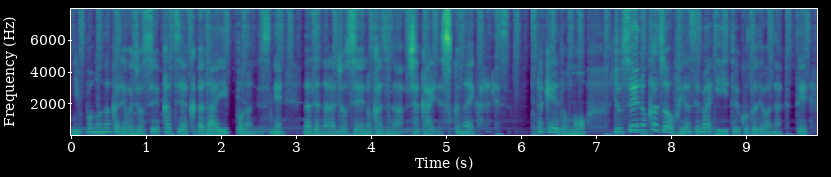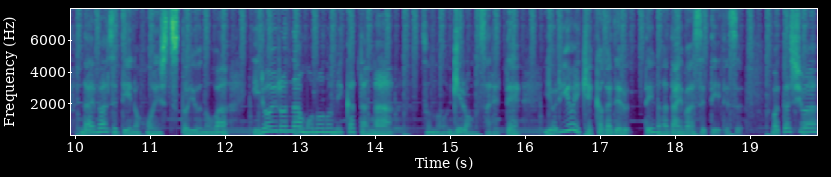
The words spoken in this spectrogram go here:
日本の中では女性活躍が第一歩なんですね。なぜなら女性の数が社会で少ないからです。だけれども女性の数を増やせばいいということではなくてダイバーシティの本質というのはいろいろなものの見方がその議論されてより良い結果が出るっていうのがダイバーシティです。私は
